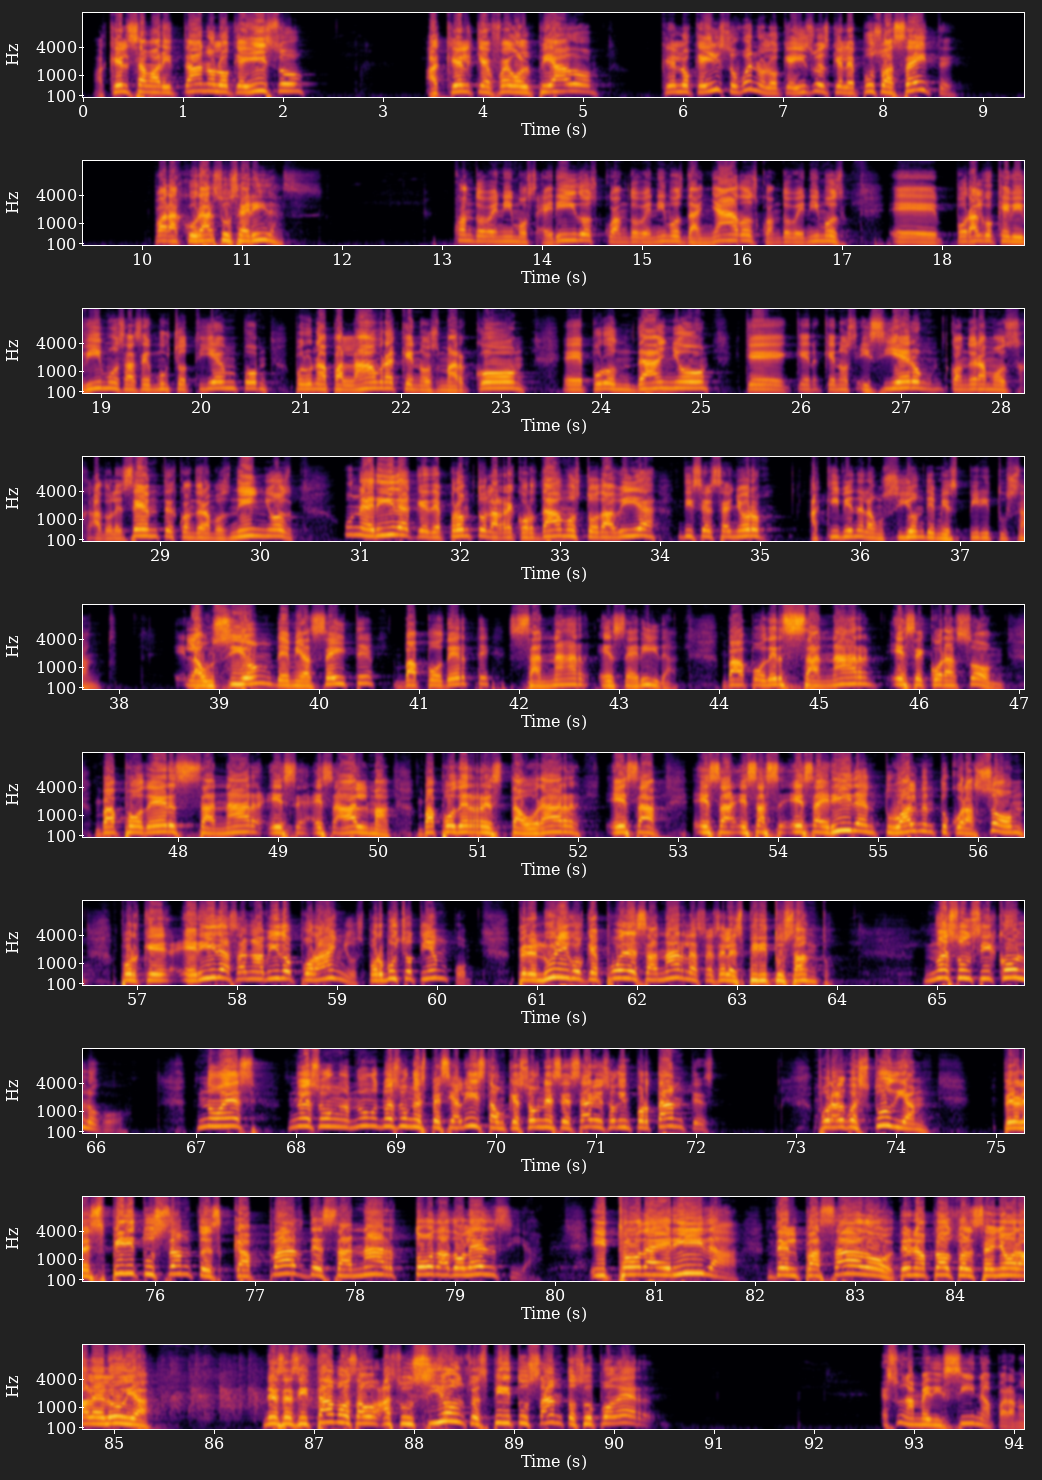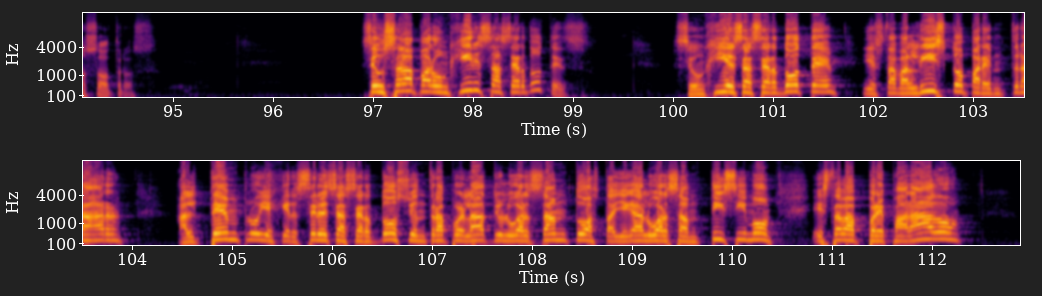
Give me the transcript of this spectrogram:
Aquel samaritano lo que hizo, aquel que fue golpeado, ¿qué es lo que hizo? Bueno, lo que hizo es que le puso aceite para curar sus heridas. Cuando venimos heridos, cuando venimos dañados, cuando venimos eh, por algo que vivimos hace mucho tiempo, por una palabra que nos marcó, eh, por un daño que, nos hicieron cuando éramos adolescentes, cuando éramos niños, una herida que de pronto la recordamos todavía, dice el Señor, aquí viene la unción de mi Espíritu Santo. La unción de mi aceite va a poderte sanar esa herida, va a poder sanar ese corazón, va a poder sanar esa, esa alma, va a poder restaurar esa, esa, esa, herida en tu alma, en tu corazón, porque heridas han habido por años, por mucho tiempo, pero el único que puede sanarlas es el Espíritu Santo. No es un psicólogo, no es, no es, un, no es un especialista, aunque son necesarios, son importantes. Por algo estudian, pero el Espíritu Santo es capaz de sanar toda dolencia y toda herida del pasado. Den un aplauso al Señor, aleluya. Necesitamos asunción, su Espíritu Santo, su poder. Es una medicina para nosotros. Se usaba para ungir sacerdotes. Se ungía el sacerdote y estaba listo para entrar al templo y ejercer el sacerdocio, entrar por el atrio, lugar santo, hasta llegar al lugar santísimo estaba preparado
